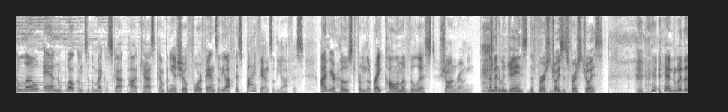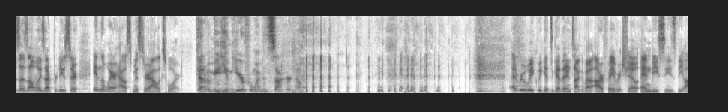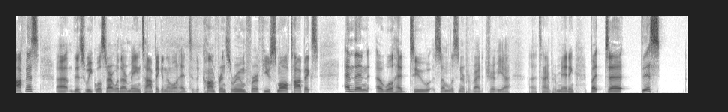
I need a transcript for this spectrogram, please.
Hello and welcome to the Michael Scott Podcast Company, a show for fans of The Office by fans of The Office. I'm your host from the right column of the list, Sean Roney. And I'm Edwin James. The first choice is first choice. and with us, as always, our producer in the warehouse, Mr. Alex Ward. Kind of a medium year for women's soccer, no? Every week we get together and talk about our favorite show, NBC's The Office. Uh, this week we'll start with our main topic and then we'll head to the conference room for a few small topics. And then uh, we'll head to some listener provided trivia, uh, time permitting. But uh, this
